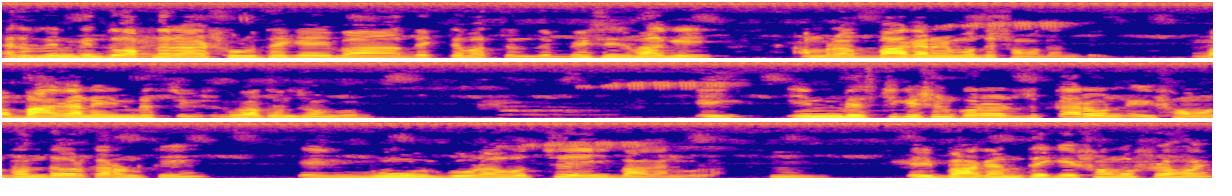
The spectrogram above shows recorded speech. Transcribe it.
এতদিন কিন্তু আপনারা শুরু থেকেই বা দেখতে পাচ্ছেন যে বেশিরভাগই আমরা বাগানের মধ্যে সমাধান দিই বা বাগানে ইনভেস্টিগেশন পুরাতন জঙ্গল। এই ইনভেস্টিগেশন করার কারণ এই সমাধান দেওয়ার কারণ কি? এই মূল গোড়া হচ্ছে এই বাগানগুলো। হুম। এই বাগান থেকে সমস্যা হয়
